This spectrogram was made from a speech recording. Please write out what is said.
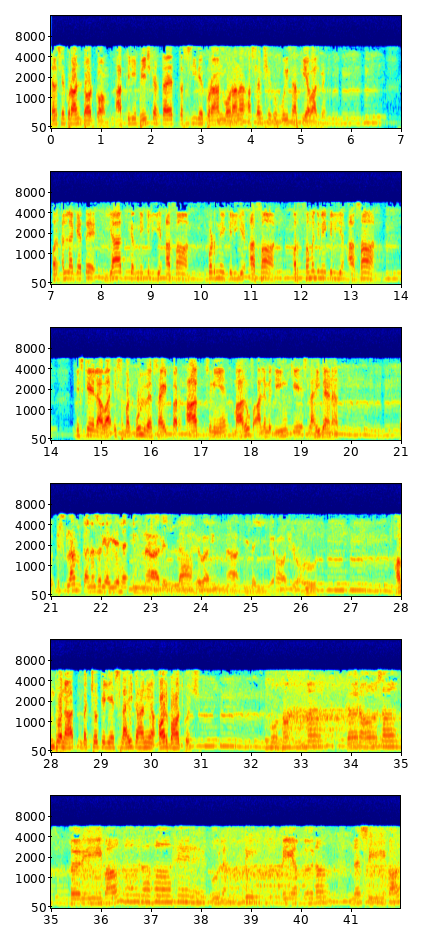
درس قرآن ڈاٹ کام آپ کے لیے پیش کرتا ہے تفسیر قرآن مولانا اسلم شیخو پوری صاحب کی آواز میں۔ اور اللہ کہتے ہیں یاد کرنے کے لیے آسان پڑھنے کے لیے آسان اور سمجھنے کے لیے آسان۔ اس کے علاوہ اس مقبول ویب سائٹ پر آپ سنیے معروف عالم دین کے اصلاحی بیانات۔ تو اسلام کا نظریہ یہ ہے انا للہ و انا الیہ راجعون۔ ہم دو نات بچوں کے لیے اصلاحی کہانیاں اور بہت کچھ۔ محمد کا روزہ قریب آ رہا ہے بلندی پہ اپنا نصیب آ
